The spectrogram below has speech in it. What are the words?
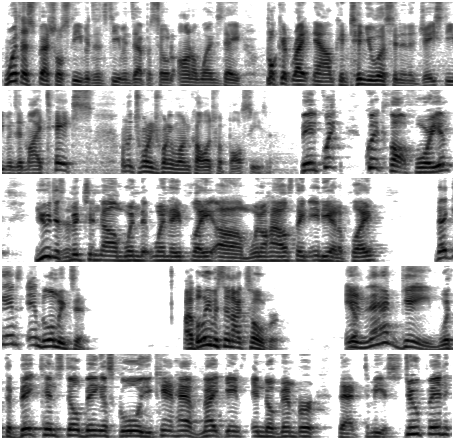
with a special Stevens and Stevens episode on a Wednesday. Book it right now. Continue listening to Jay Stevens and my takes on the 2021 college football season. Ben, quick quick thought for you. You just mentioned um, when when they play um, when Ohio State and Indiana play. That game's in Bloomington. I believe it's in October. In that game, with the Big Ten still being a school, you can't have night games in November. That to me is stupid.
